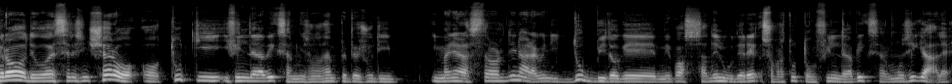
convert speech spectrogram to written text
però devo essere sincero, ho, tutti i film della Pixar mi sono sempre piaciuti in maniera straordinaria, quindi dubito che mi possa deludere, soprattutto un film della Pixar musicale,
